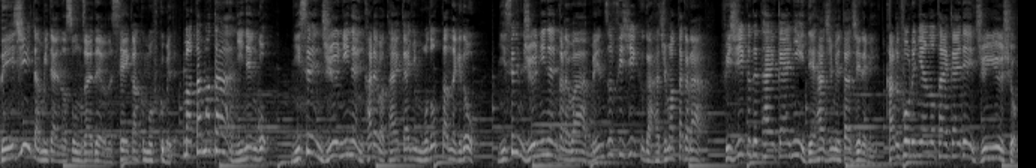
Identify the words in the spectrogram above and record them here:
ベジータみたいな存在だよね性格も含めて。またまた2年後。2012年彼は大会に戻ったんだけど2012年からはメンズフィジークが始まったからフィジークで大会に出始めたジェレミー。カリフォルニアの大会で準優勝。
